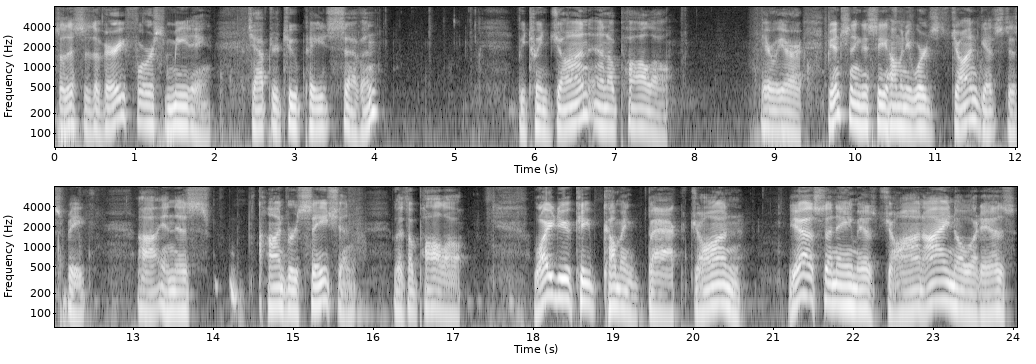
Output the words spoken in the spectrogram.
So this is the very first meeting, chapter 2, page 7, between John and Apollo. Here we are. Be interesting to see how many words John gets to speak uh, in this conversation with Apollo. Why do you keep coming back, John? Yes, the name is John. I know it is.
